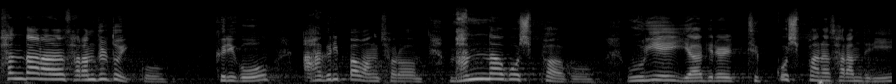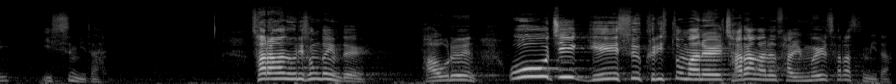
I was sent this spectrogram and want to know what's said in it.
판단하는 사람들도 있고 그리고 아그리빠 왕처럼 만나고 싶어하고 우리의 이야기를 듣고 싶어하는 사람들이 있습니다. 사랑하는 우리 성도님들, 바울은 오직 예수 그리스도만을 자랑하는 삶을 살았습니다.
